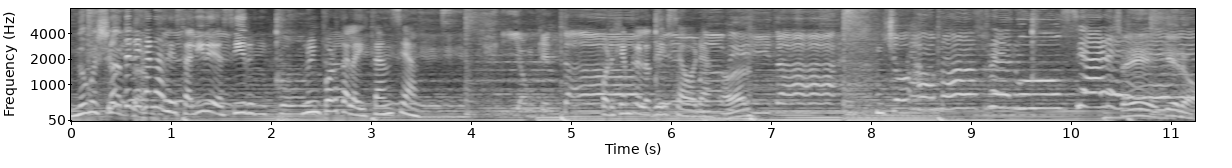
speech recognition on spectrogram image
No me llega. ¿No tenés ganas de salir y decir, no importa la distancia? Por ejemplo, lo que dice ahora. A ver. yo jamás renunciaré Sí, quiero.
